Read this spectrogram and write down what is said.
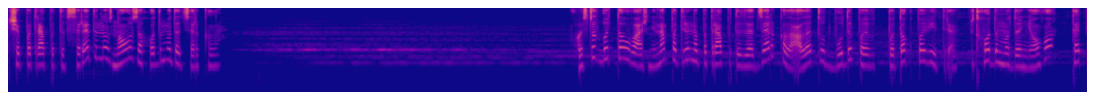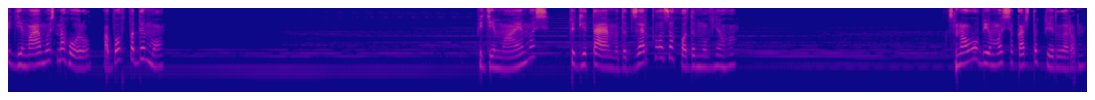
Щоб потрапити всередину, знову заходимо до дзеркала. Ось тут будьте уважні, нам потрібно потрапити до дзеркала, але тут буде поток повітря. Підходимо до нього та підіймаємось нагору або впадемо. Підіймаємось, підлітаємо до дзеркала, заходимо в нього. Знову б'ємося картопірлером,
